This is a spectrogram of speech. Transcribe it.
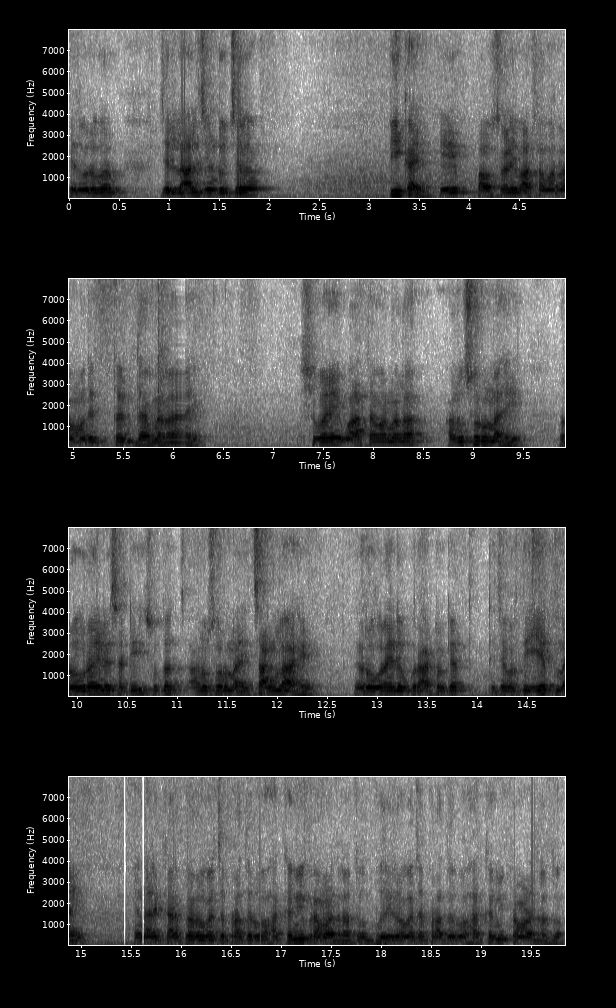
त्याचबरोबर जे लाल झेंडूचं पीक आहे हे पावसाळी वातावरणामध्ये तग धरणार आहे. शिवाय वातावरणाला अनुसरून आहे. रोगराईलेसाठी सुद्धा अनुसरून आहे. चांगलं आहे. रोगराई लवकर आटोक्यात त्याच्यावरती येत नाही. येणाऱ्या कर्करोगाचा रोगाचा प्रादुर्भाव हा कमी प्रमाणात राहतो. भुरी रोगाचा प्रादुर्भाव हा कमी प्रमाणात राहतो.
